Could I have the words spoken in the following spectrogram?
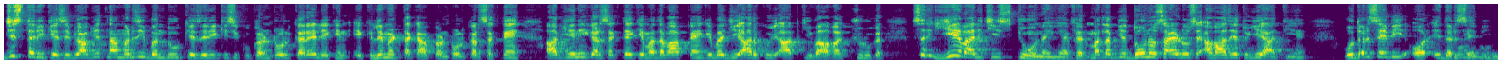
जिस तरीके से भी आप जितना मर्ज़ी बंदूक के ज़रिए किसी को कंट्रोल करें, लेकिन एक लिमिट तक आप कंट्रोल कर सकते हैं। आप ये नहीं कर सकते कि मतलब आप कहें कि भाई जी, हर कोई आपकी वाह वाह शुरू कर, सर ये वाली चीज़ क्यों नहीं है? फिर मतलब ये दोनों साइडों से आवाज़ें तो ये आती हैं, उधर से भी और इधर से भी।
